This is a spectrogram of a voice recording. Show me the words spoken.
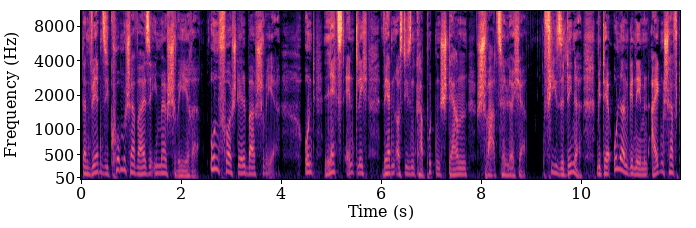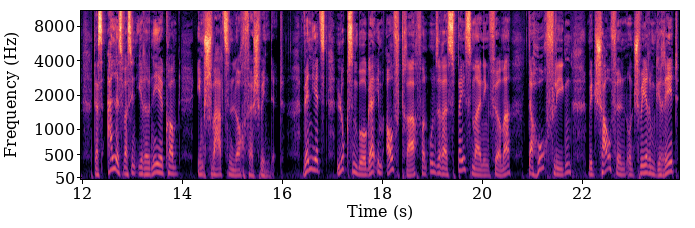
dann werden sie komischerweise immer schwerer, unvorstellbar schwer. Und letztendlich werden aus diesen kaputten Sternen schwarze Löcher. Fiese Dinge mit der unangenehmen Eigenschaft, dass alles, was in ihre Nähe kommt, im schwarzen Loch verschwindet. Wenn jetzt Luxemburger im Auftrag von unserer Space Mining Firma da hochfliegen mit Schaufeln und schwerem Gerät,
